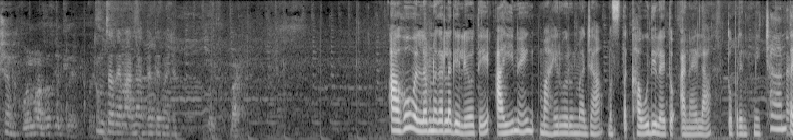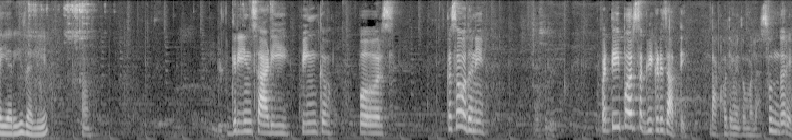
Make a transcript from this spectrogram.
चलो. तुमचा आहे माझा हातात आहे माझ्या. आहो वल्लभनगरला गेले होते. आईने माहेरवरून माझ्या मस्त खाऊ दिलाय तो आणायला. तोपर्यंत मी छान तयारी झाली आहे ग्रीन साडी पिंक पर्स. कसं हो धनी? पण ती पर्स सगळीकडे जाते. दाखवते मी तुम्हाला. सुंदर आहे.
